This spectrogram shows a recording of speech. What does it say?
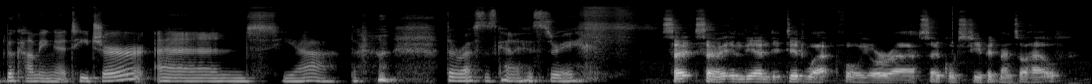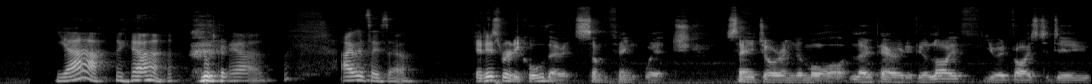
becoming a teacher and yeah the, the rest is kind of history. So so in the end it did work for your uh, so-called stupid mental health? Yeah yeah. Yeah. I would say so. It is really cool though. It's something which say during a more low period of your life you're advised to do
